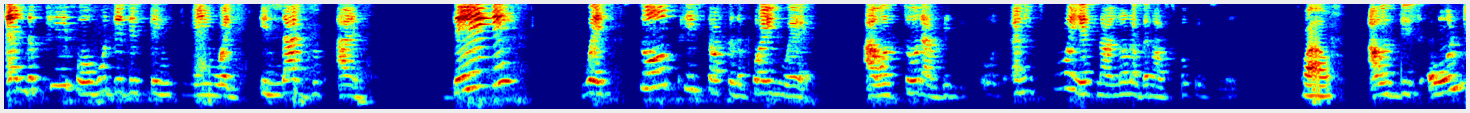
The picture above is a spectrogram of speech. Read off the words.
and the people who did these things to me were in that group, and they were so pissed off to the point where I was told I've been disowned. And it's four years now, none of them have spoken to me. Wow. I was disowned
